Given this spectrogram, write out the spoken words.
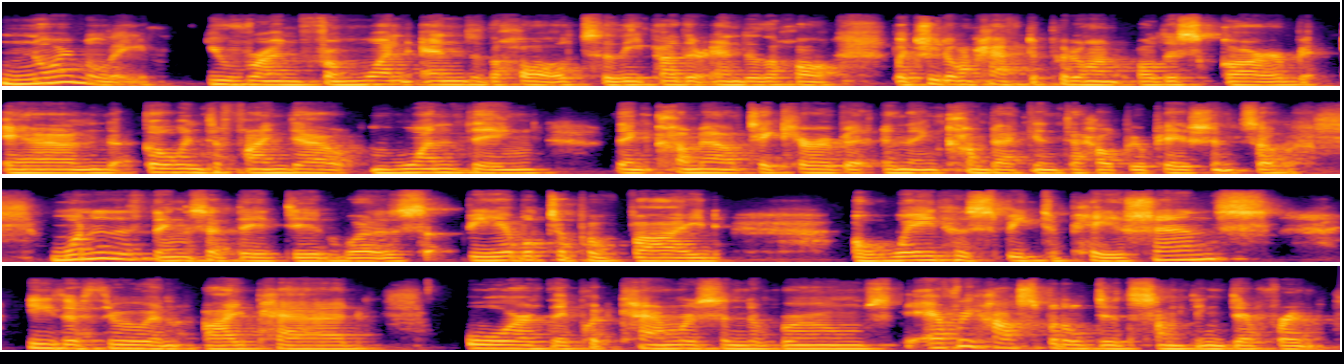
normally you run from one end of the hall to the other end of the hall, but you don't have to put on all this garb and go in to find out one thing, then come out, take care of it, and then come back in to help your patient. So, one of the things that they did was be able to provide a way to speak to patients either through an iPad or they put cameras in the rooms. Every hospital did something different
